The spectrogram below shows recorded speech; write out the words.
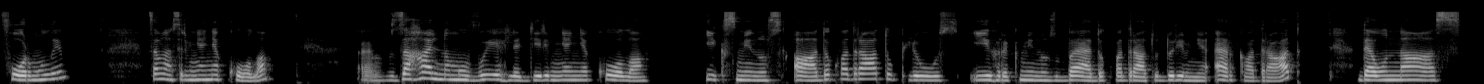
формули. Це у нас рівняння кола. Е, В загальному вигляді рівняння кола х мінус а до квадрату плюс y мінус b до квадрату дорівнює r квадрат, де у нас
